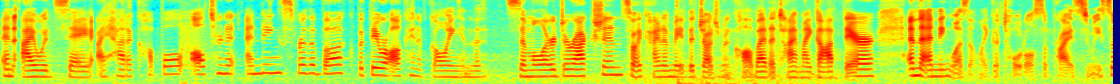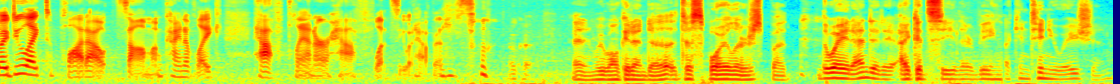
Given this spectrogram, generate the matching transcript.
And I would say I had a couple alternate endings for the book, but they were all kind of going in the similar direction. So I kind of made the judgment call by the time I got there. And the ending wasn't like a total surprise to me. So I do like to plot out some. I'm kind of like half planner, half let's see what happens. okay. And we won't get into uh, to spoilers, but the way it ended, I could see there being a continuation.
